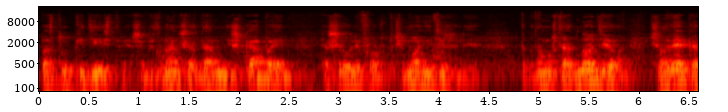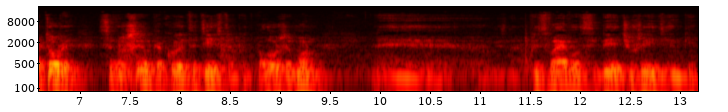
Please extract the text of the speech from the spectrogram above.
поступки, действия. Шебезман шадам не шкапаем, каше улифрош. Почему они тяжелее? Да потому что одно дело, человек, который совершил какое-то действие, предположим, он знаю, присваивал себе чужие деньги,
